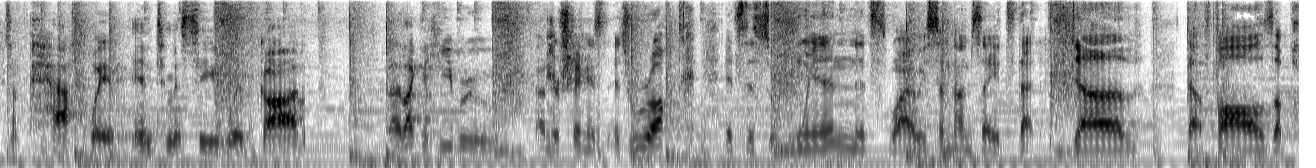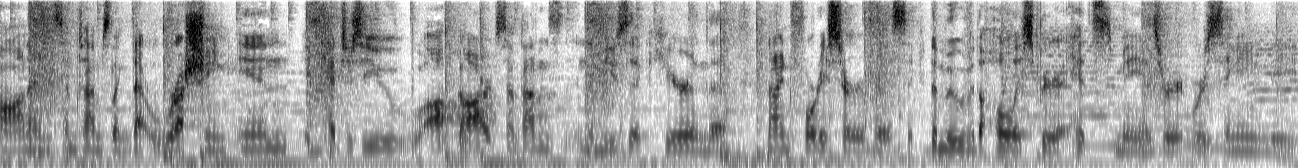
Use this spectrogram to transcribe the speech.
It's a pathway of intimacy with God. I like the Hebrew understanding. It's, it's ruach. It's this wind. It's why we sometimes say it's that dove that falls upon it. And sometimes like that rushing in, it catches you off guard. Sometimes in the music here in the 940 service, the move of the Holy Spirit hits me as we're, we're singing the,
